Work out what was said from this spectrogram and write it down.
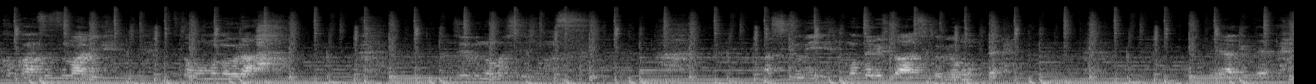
股関節周りの裏十分伸ばしていきます。足首持てる人は足首を持って手上げて。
